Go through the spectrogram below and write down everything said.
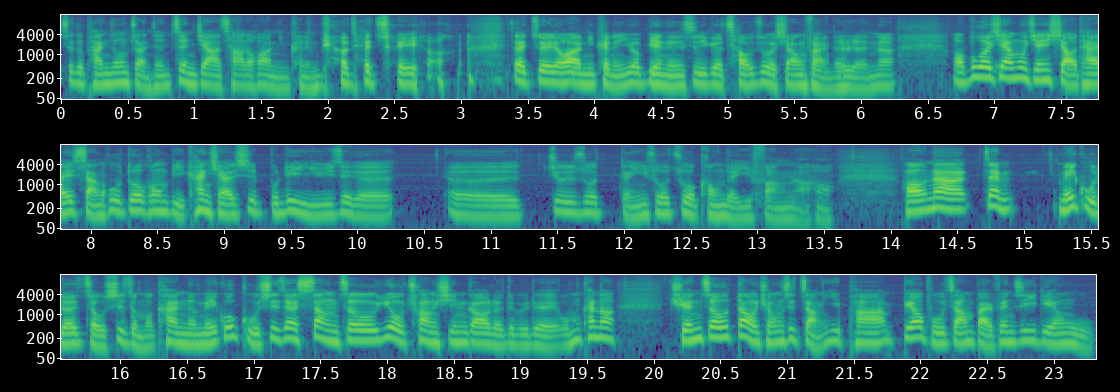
这个盘中转成正价差的话，你可能不要再追了。再追的话，你可能又变成是一个操作相反的人了。哦，不过现在目前小台散户多空比看起来是不利于这个呃，就是说等于说做空的一方了哈。好，那在。美股的走势怎么看呢？美国股市在上周又创新高了，对不对？我们看到全周道琼是涨一趴，标普涨百分之一点五，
